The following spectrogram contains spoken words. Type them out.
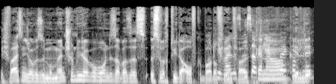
ich weiß nicht, ob es im Moment schon wieder bewohnt ist, aber es, es wird wieder aufgebaut okay, auf jeden Fall. Auf genau. Jeden Fall hier,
